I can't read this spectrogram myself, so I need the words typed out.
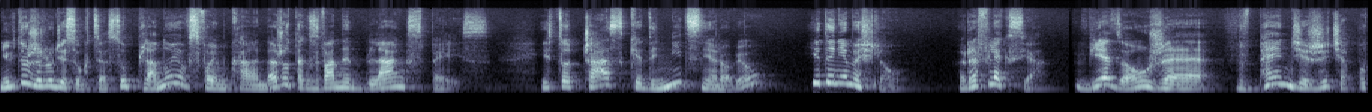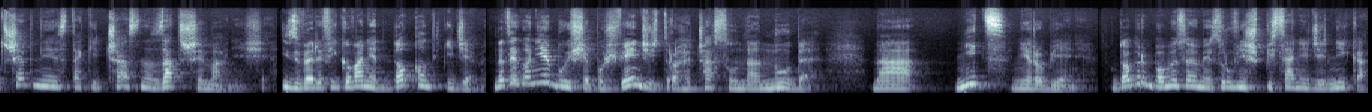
Niektórzy ludzie sukcesu planują w swoim kalendarzu tak zwany blank space. Jest to czas, kiedy nic nie robią, jedynie myślą. Refleksja. Wiedzą, że w pędzie życia potrzebny jest taki czas na zatrzymanie się i zweryfikowanie, dokąd idziemy. Dlatego nie bój się poświęcić trochę czasu na nudę, na nic nie robienie. Dobrym pomysłem jest również pisanie dziennika.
